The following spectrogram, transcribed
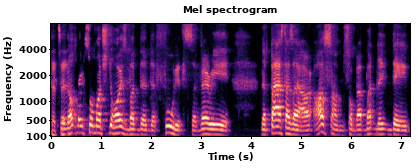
That's They it. don't make so much noise, but the, the food it's a very the pastas are awesome. So but but they they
